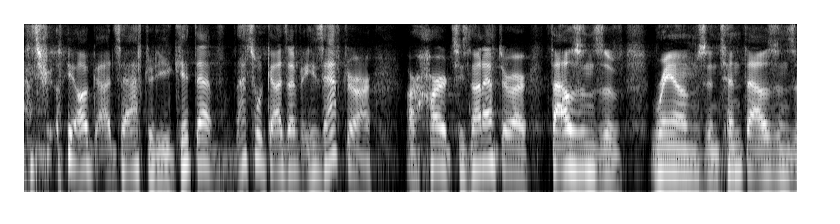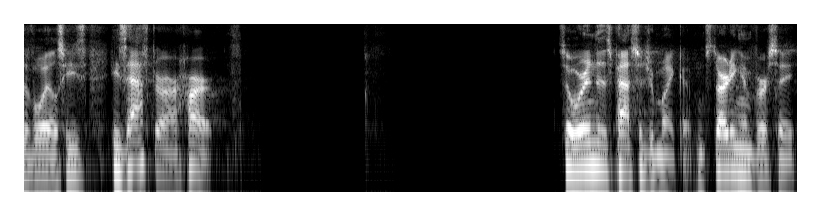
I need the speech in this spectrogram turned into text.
That's really all God's after. Do you get that? That's what God's after. He's after our, our hearts. He's not after our thousands of rams and ten thousands of oils. He's, he's after our heart. So we're into this passage of Micah. I'm starting in verse 8.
